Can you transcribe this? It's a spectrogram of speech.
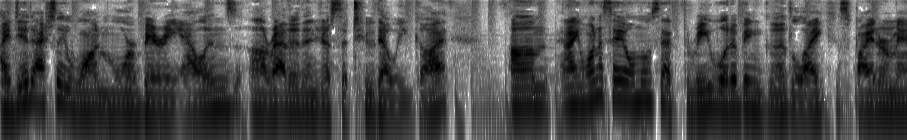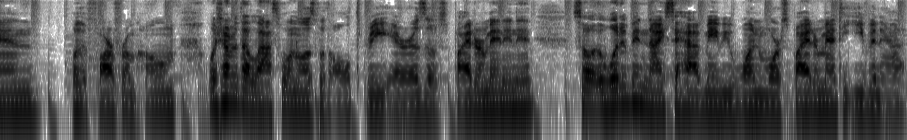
I did actually want more Barry Allens uh, rather than just the two that we got. Um, and I want to say almost that three would have been good, like Spider Man, was it Far From Home, whichever the last one was with all three eras of Spider Man in it. So it would have been nice to have maybe one more Spider Man to even out,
